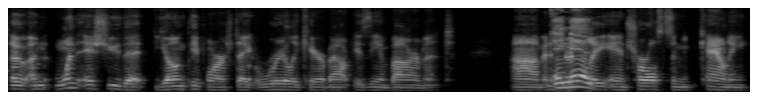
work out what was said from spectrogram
So, one issue that young people in our state really care about is the environment, um, and especially Amen. in Charleston County.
